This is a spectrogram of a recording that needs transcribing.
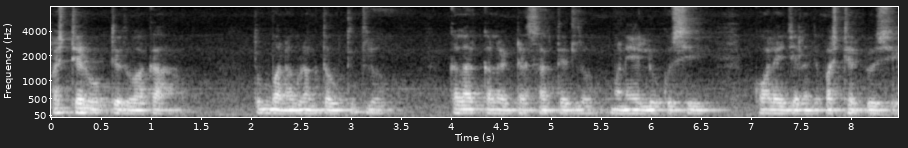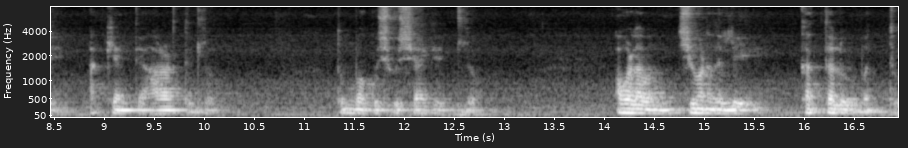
first year ಹೋಗ್ತಿರುವಾಗ ತುಂಬ ನಗು ನಗ್ತಾ ಹೋಗ್ತಿದ್ಲು. ಕಲರ್ ಕಲರ್ ಡ್ರೆಸ್ ಹಾಕ್ತಿದ್ಲು. ಮನೆಯಲ್ಲೂ ಖುಷಿ ಕಾಲೇಜಲ್ಲಿ first year P U C ಅಕ್ಕಿ ಅಂತೆ ಹಾರಾಡ್ತಿದ್ಲು. ತುಂಬ ಖುಷಿ ಖುಷಿಯಾಗಿದ್ಲು. ಅವಳ ಒಂದು ಜೀವನದಲ್ಲಿ ಕತ್ತಲು ಬಂತು.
